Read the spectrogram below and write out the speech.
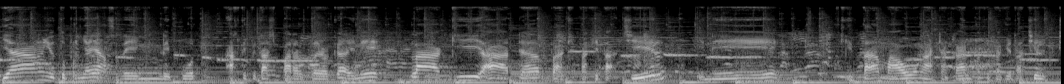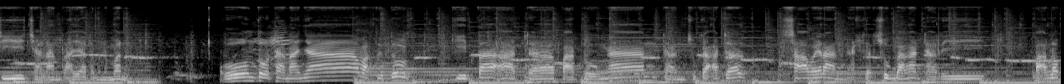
yang youtubernya yang sering liput aktivitas para prayoga ini lagi ada bagi-bagi takjil. Ini kita mau mengadakan bagi-bagi takjil di jalan raya, teman-teman. Untuk dananya waktu itu kita ada patungan dan juga ada saweran ada sumbangan dari Pak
